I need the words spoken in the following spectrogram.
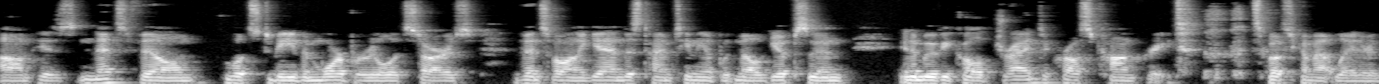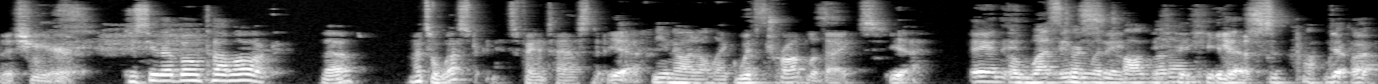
Um, his next film looks to be even more brutal. It stars Vince Vaughn again, this time teaming up with Mel Gibson in a movie called Dragged Across Concrete. it's supposed to come out later this year. did you see that Bone Tomahawk? No. That's a western. It's fantastic. Yeah. you know I don't like with westerns. troglodytes. Yeah. And A Western with troglodyte? yes. Oh Yeah, uh,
